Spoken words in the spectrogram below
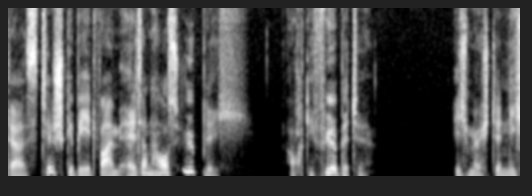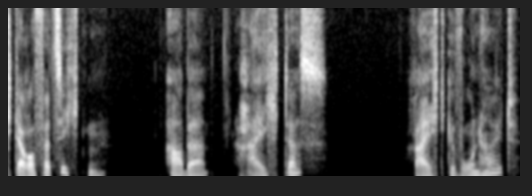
Das Tischgebet war im Elternhaus üblich, auch die Fürbitte. Ich möchte nicht darauf verzichten. Aber reicht das? Reicht Gewohnheit?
